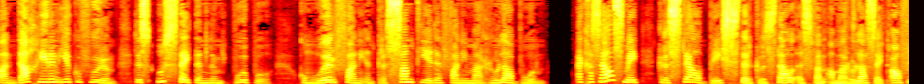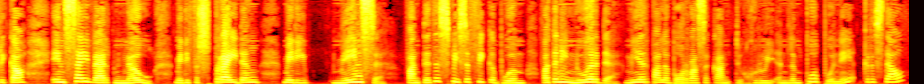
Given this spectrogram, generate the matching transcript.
Vandag hier in Ekoforum, dis oestyd in Limpopo. Kom hoor van die interessanthede van die marula boom. Ek gesels met Christel Bester. Christel is van Amarula Suid-Afrika en sy werk nou met die verspreiding met die mense want dit is spesifiek 'n boom wat in die noorde meer Palaborwa se kant toe groei in Limpopo, né, Christel?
